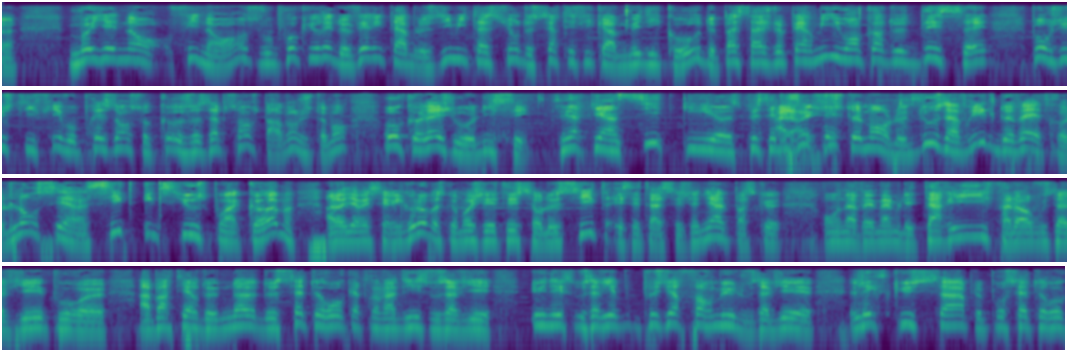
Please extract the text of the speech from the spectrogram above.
moyennant finance, vous procurer de véritables imitations de certificats médicaux, de passage de permis ou encore de décès pour justifier vos présences, aux absences, pardon, justement, au collège ou au lycée. C'est-à-dire qu'il y a un site qui euh, spécialisé. Alors pour- justement, le 12 avril devait être lancé un site xuse.com. Alors il y avait c'est rigolo parce que moi j'ai été sur le site et c'était assez génial parce que on avait même les tarifs. Alors vous aviez pour euh, à partir de 9, de 7,90 euros vous aviez une vous aviez plusieurs formules. Vous aviez l'excuse simple pour 7,90 euros.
